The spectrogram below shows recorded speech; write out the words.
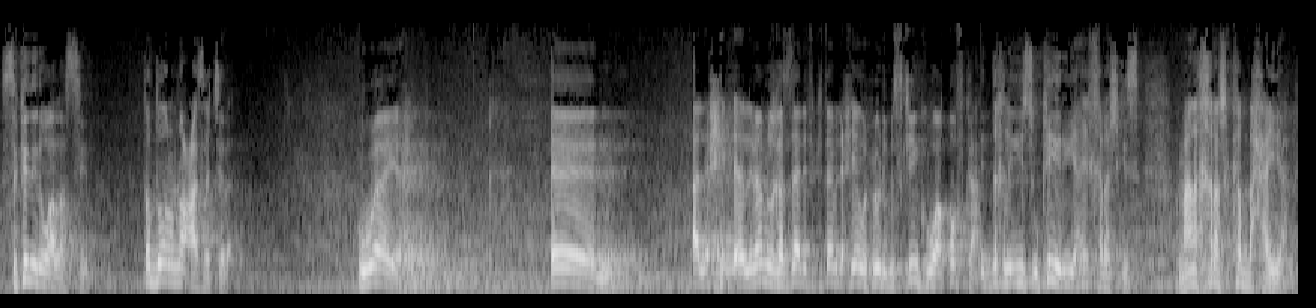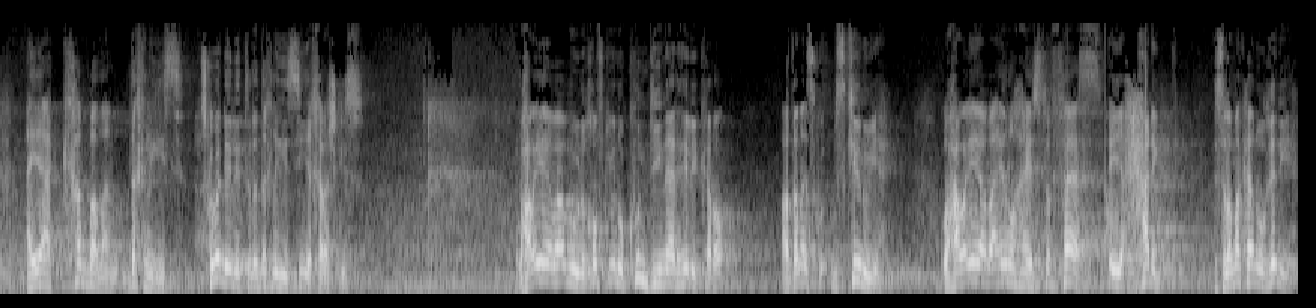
sekadiina waa la siin. Dad badanoo noocaasa jira. Waaya alimaam alghazali fi kitab alixya wuxuu ihi miskiinku waa qofka dakhligiisa uu ka yar yahay kharashkiisa. Macnaa kharash ka baxaya ayaa ka badan dakhligiisa. Iskuma dheeli tiro dakhligiisa iyo kharashkiisa. Waxaa laga yaabaa buu yihi qofku inuu kun diinaar heli karo haddana miskiinuu yahay. Waxaa laga yaabaa inuu haysto faas iyo xadhig isla markaana uu hani yahay.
